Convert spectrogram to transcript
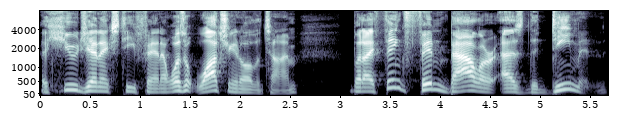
a huge NXT fan. I wasn't watching it all the time, but I think Finn Balor as the demon,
